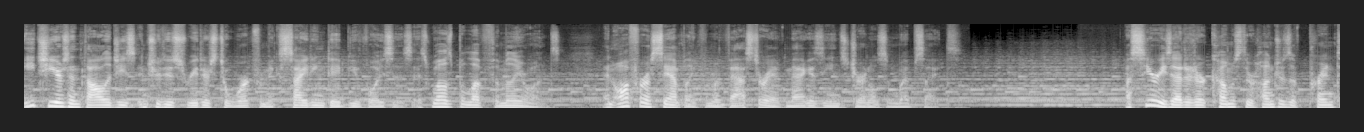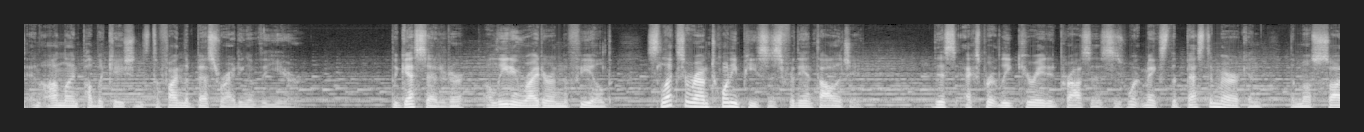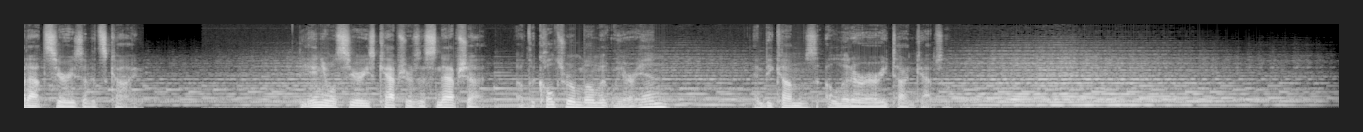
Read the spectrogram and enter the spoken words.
Each year's anthologies introduce readers to work from exciting debut voices, as well as beloved familiar ones, and offer a sampling from a vast array of magazines, journals, and websites. A series editor comes through hundreds of print and online publications to find the best writing of the year. The guest editor, a leading writer in the field, selects around 20 pieces for the anthology. This expertly curated process is what makes The Best American the most sought out series of its kind. The annual series captures a snapshot of the cultural moment we are in and becomes a literary time capsule.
